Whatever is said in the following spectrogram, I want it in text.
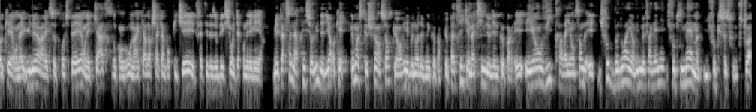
ok, on a une heure avec ce prospect, on est quatre, donc en gros on a un quart d'heure chacun pour pitcher et traiter des objections et dire qu'on est les meilleurs. Mais personne n'a pris sur lui de dire, ok, comment est-ce que je fais en sorte que Henri et Benoît deviennent copains, que Patrick et Maxime deviennent copains, et, et envie de travailler ensemble. Et il faut que Benoît ait envie de me faire gagner, il faut qu'il m'aime, il faut que ce soit, tu vois,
